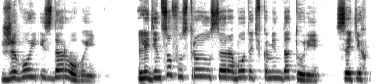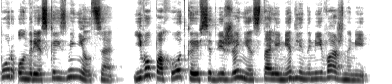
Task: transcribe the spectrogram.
живой и здоровый. Леденцов устроился работать в комендатуре. С этих пор он резко изменился. Его походка и все движения стали медленными и важными.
